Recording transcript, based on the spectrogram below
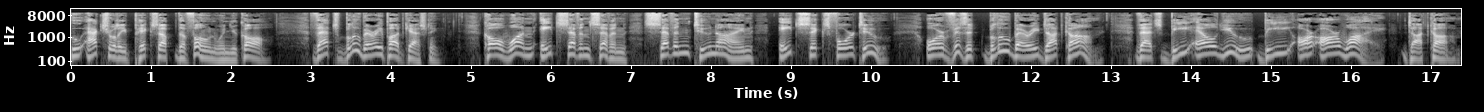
who actually picks up the phone when you call. That's Blubrry Podcasting. Call 1 877 729 8642 or visit blubrry.com. That's B L U B R R Y dot com.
